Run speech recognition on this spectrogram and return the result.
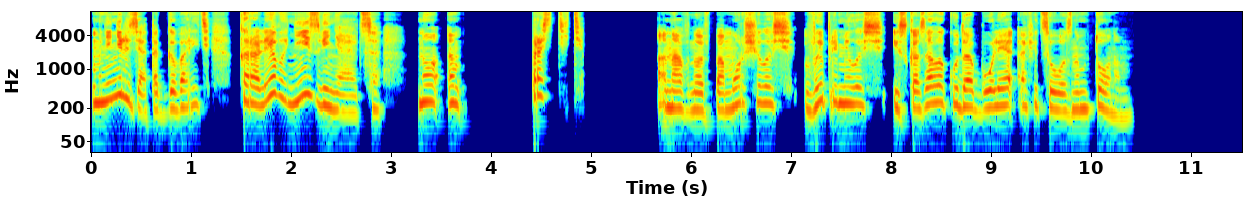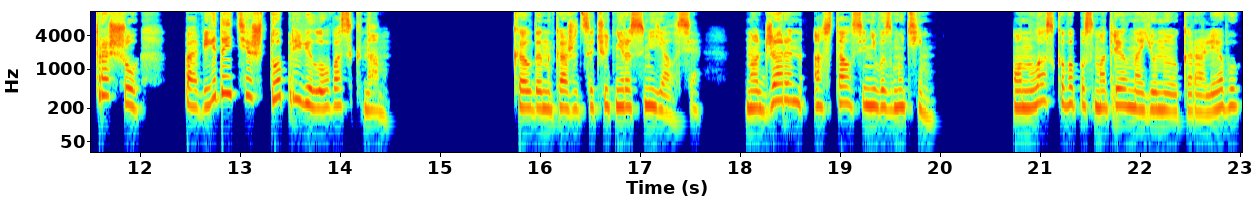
мне нельзя так говорить. Королевы не извиняются. Но... Эм, простите». Она вновь поморщилась, выпрямилась и сказала куда более официозным тоном. «Прошу, поведайте, что привело вас к нам». Келден, кажется, чуть не рассмеялся, но Джарен остался невозмутим. Он ласково посмотрел на юную королеву,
